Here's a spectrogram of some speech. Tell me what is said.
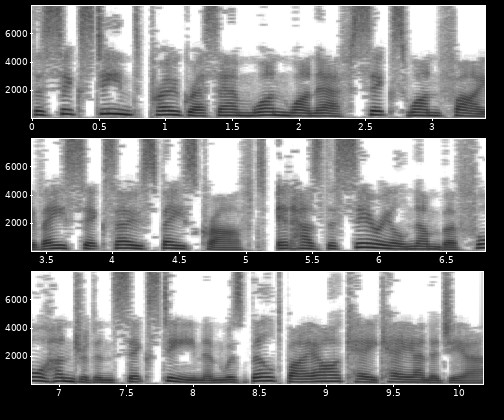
The 16th Progress M11F615A60 spacecraft, it has the serial number 416 and was built by RKK Energia.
